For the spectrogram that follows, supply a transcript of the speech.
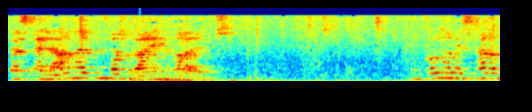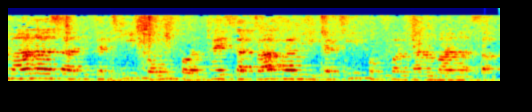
Das Erlangen von Reinheit. Im Grunde ist Hanumanasa die Vertiefung von, heißt Sattvapati die Vertiefung von Hanumanasa.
